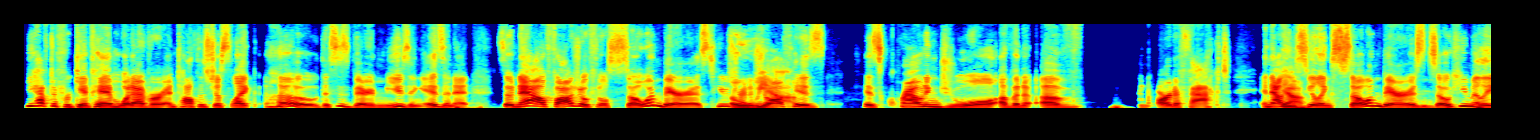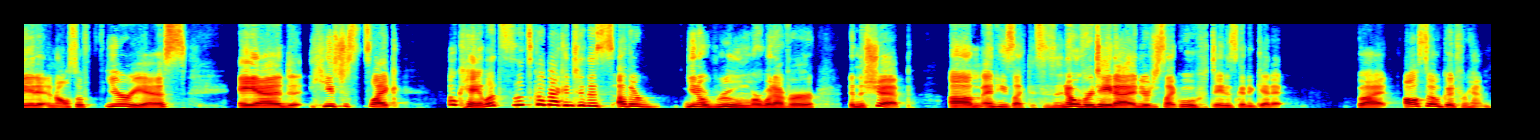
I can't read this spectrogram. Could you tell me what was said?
you have to forgive him, whatever. And Toff is just like, oh, this is very amusing, isn't it? So now Fajo feels so embarrassed. He was trying Oh, to show off his his crowning jewel of an of an artifact. And now Yeah. he's feeling so embarrassed, so humiliated, and also furious. And he's just like, okay, let's let's go back into this other, you know, room or whatever in the ship. Um, and he's like, this isn't over, Data. And you're just like, ooh, Data's gonna get it. But also good for him.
